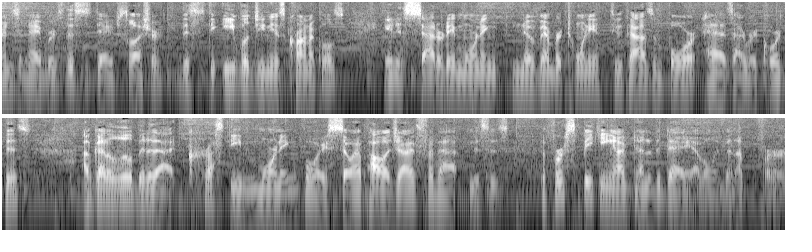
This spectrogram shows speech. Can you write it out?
friends and neighbors. This is Dave Slusher. This is the Evil Genius Chronicles. It is Saturday morning, November 20th, 2004, as I record this. I've got a little bit of that crusty morning voice, so I apologize for that. This is the first speaking I've done of the day. I've only been up for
